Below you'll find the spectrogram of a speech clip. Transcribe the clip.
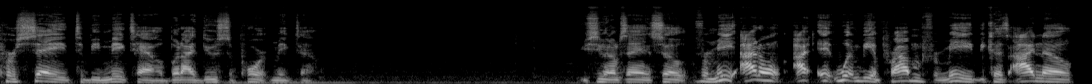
per se to be MGTOW, but I do support MGTOW. You see what I'm saying? So for me, I don't I it wouldn't be a problem for me because I know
